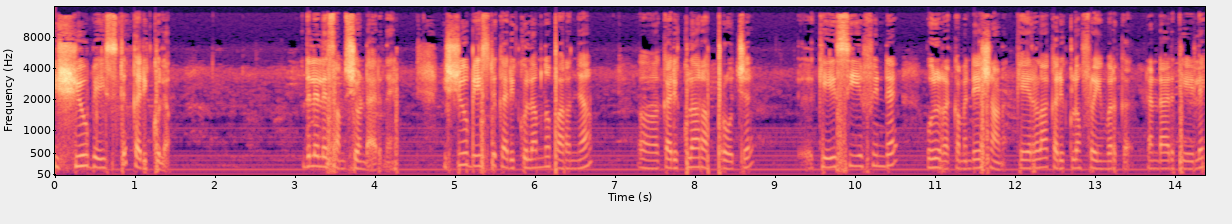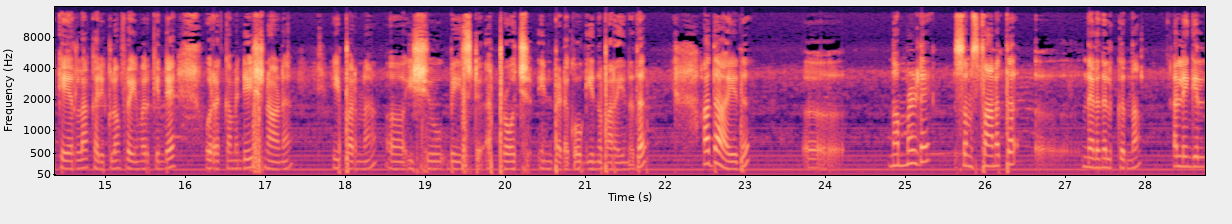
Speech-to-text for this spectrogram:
ഇഷ്യൂ ബേസ്ഡ് കരിക്കുലം. ഇതിലല്ലേ സംശയം ഉണ്ടായിരുന്നേ? ഇഷ്യൂ ബേസ്ഡ് കരിക്കുലം എന്ന് പറഞ്ഞ കരിക്കുലർ അപ്രോച്ച് കെ സി എഫിന്റെ ഒരു റെക്കമെൻഡേഷനാണ് കേരള കരിക്കുലം ഫ്രെയിംവർക്ക് രണ്ടായിരത്തി ഏഴിലെ കേരള കരിക്കുലം ഫ്രെയിംവർക്കിന്റെ ഒരു റെക്കമെൻഡേഷനാണ് ഈ പറഞ്ഞ issue based approach in pedagogy എന്ന് പറയുന്നത്. അതായത് നമ്മളുടെ സംസ്ഥാനത്ത് നിലനിൽക്കുന്ന അല്ലെങ്കിൽ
